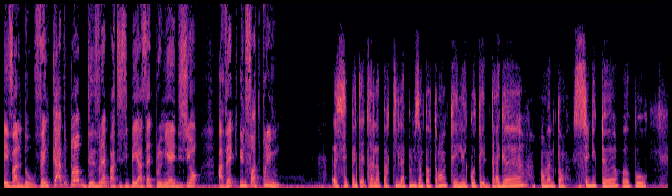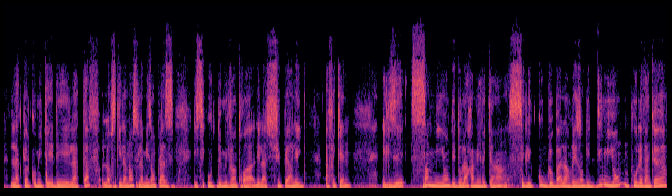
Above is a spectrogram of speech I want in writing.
Et Valdo, 24 clubs devraient participer à cette première édition avec une forte prime. C'est peut-être la partie la plus importante et les côtés dragueurs, en même temps séducteurs pour l'actuel comité de la CAF lorsqu'il annonce la mise en place d'ici août 2023 de la Super League africaine. Élysée, 100 millions de dollars américains, c'est le coût global en raison de 10 millions pour les vainqueurs.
